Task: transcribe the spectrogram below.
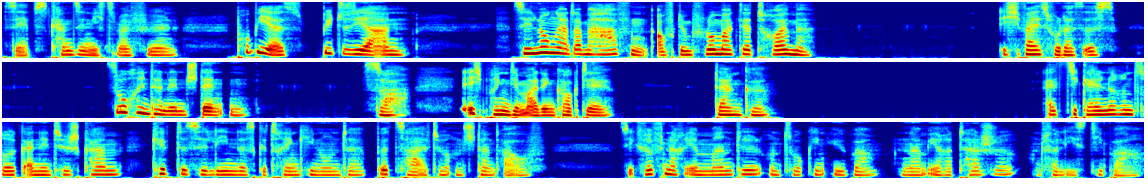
Selbst kann sie nichts mehr fühlen. Probier es, biete sie ihr an. Sie lungert am Hafen, auf dem Flohmarkt der Träume. Ich weiß, wo das ist. Such hinter den Ständen. So, ich bring dir mal den Cocktail. Danke. Als die Kellnerin zurück an den Tisch kam, kippte Celine das Getränk hinunter, bezahlte und stand auf. Sie griff nach ihrem Mantel und zog ihn über, nahm ihre Tasche und verließ die Bar.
